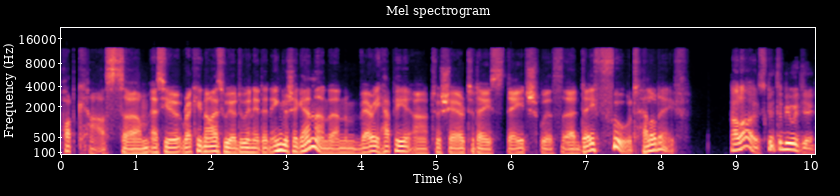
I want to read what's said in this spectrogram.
Podcast. Um, as you recognize, we are doing it in English again, and I'm very happy uh, to share today's stage with uh, Dave Food. Hello, Dave. Hello, it's good to be with you.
